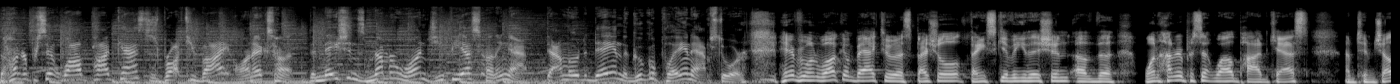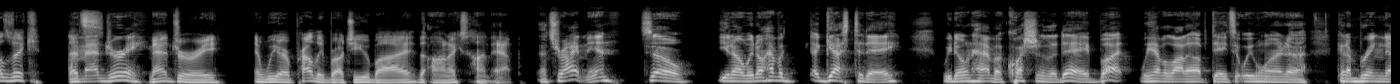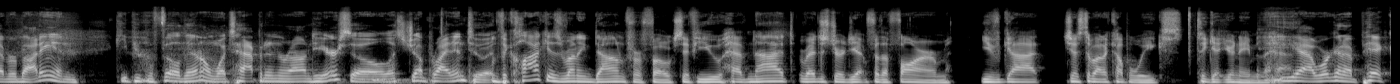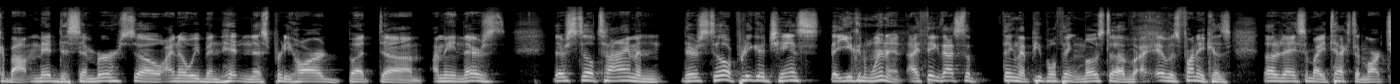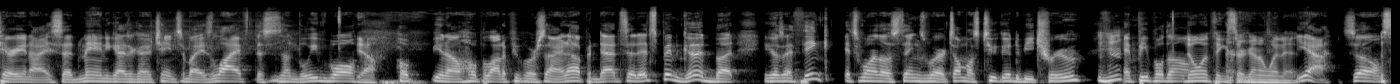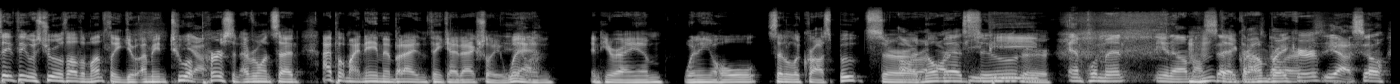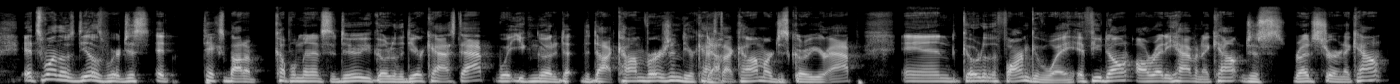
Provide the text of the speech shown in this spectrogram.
The 100% Wild podcast is brought to you by OnX Hunt, the nation's number one GPS hunting app. Download today in the Google Play and App Store. Hey everyone, welcome back to a special Thanksgiving edition of the 100% Wild podcast. I'm Tim Chelsvik. That's Matt Drury. Matt Drury, and we are proudly brought to you by the OnX Hunt app. That's right, man. So, you know, we don't have a, a, guest today. We don't have a question of the day, but we have a lot of updates that we wanted to kind of bring to everybody and keep people filled in on what's happening around here. So let's jump right into it. The clock is running down for folks. If you have not registered yet for the farm, you've got just about a couple weeks to get your name in the hat. Yeah, we're gonna pick about mid December. So I know we've been hitting this pretty hard, but um, I mean, there's there's still time, and there's still a pretty good chance that you can win it. I think that's the thing that people think most of. It was funny because the other day somebody texted Mark Terry and I said, "Man, you guys are going to change somebody's life. This is unbelievable. Yeah, hope you know. Hope a lot of people are signing up." And Dad said, "It's been good, but he goes, I think it's one of those things where it's almost too good to be true, mm-hmm. and people don't. No one thinks they're going to win it. yeah. So the same thing was true with all the monthly give. I mean, to yeah. a person, everyone said, "I put my name in, but I didn't think I'd actually win." Yeah and here I am winning a whole set of LaCrosse boots or, or a nomad RTP suit or implement, you know, mm-hmm, that groundbreaker. Yeah. So it's one of those deals where just it takes about a couple minutes to do. You go to the Deercast app, what you can go to the dot .com version, deercast.com, yeah. or just go to your app and go to the farm giveaway. If you don't already have an account, just register an account,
